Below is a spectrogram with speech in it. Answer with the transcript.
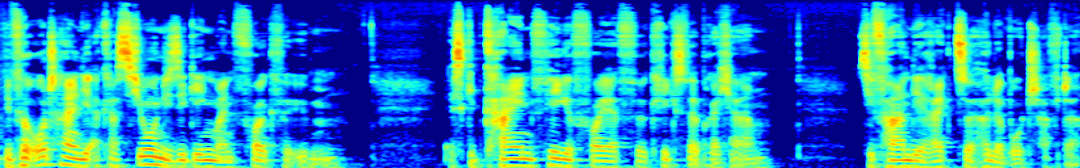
Wir verurteilen die Aggression, die sie gegen mein Volk verüben. Es gibt kein Fegefeuer für Kriegsverbrecher. Sie fahren direkt zur Hölle, Botschafter.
